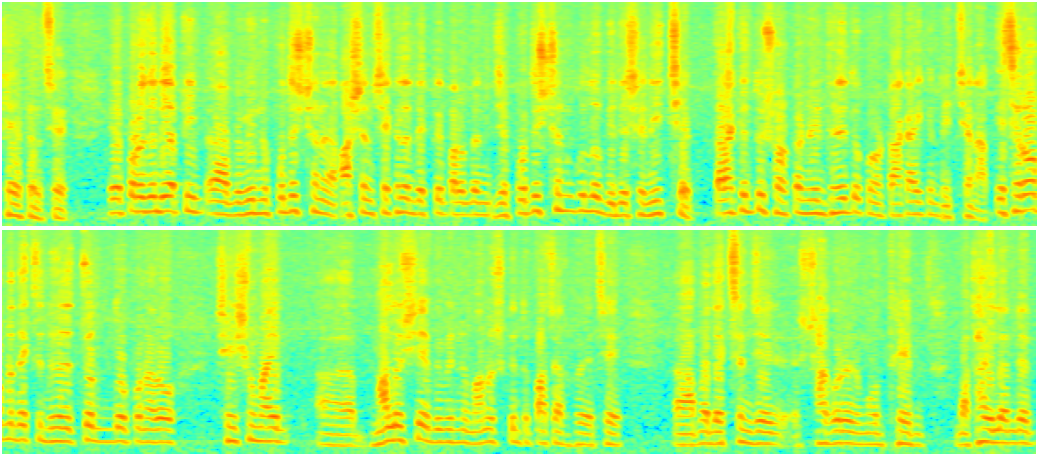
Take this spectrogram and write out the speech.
খেয়ে ফেলছে। এরপরে যদি আপনি বিভিন্ন প্রতিষ্ঠানে আসেন, সেখানে দেখতে পারবেন যে প্রতিষ্ঠানগুলো বিদেশে নিচ্ছে, তারা কিন্তু সরকার নির্ধারিত কোনো টাকাই কিন্তু নিচ্ছে না। এছাড়াও আমরা দেখছি হাজার সেই সময় মালয়েশিয়ায় বিভিন্ন মানুষ কিন্তু পাচার হয়েছে। আমরা দেখছেন যে সাগরের মধ্যে বা থাইল্যান্ডের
